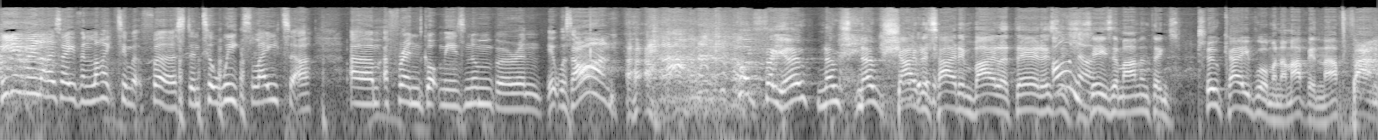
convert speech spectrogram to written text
He didn't realise I even liked him at first until weeks later. Um, a friend got me his number and it was on. Good for you. No, no shy retiring Violet there, is Oh, it? She no. sees a man and thinks, true cave woman, I'm having that. Bang,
